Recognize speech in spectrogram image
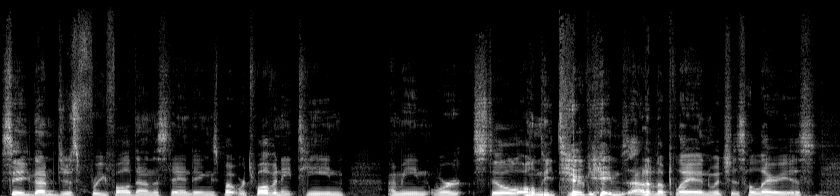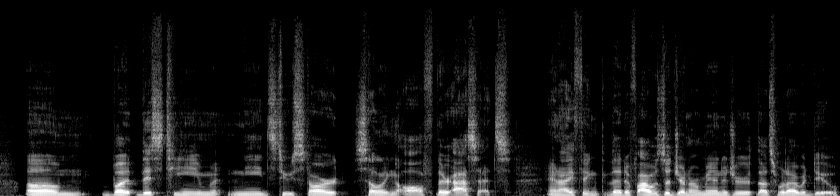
seeing them just free fall down the standings. But we're 12 and 18. I mean, we're still only two games out of the play in, which is hilarious. Um, but this team needs to start selling off their assets. And I think that if I was a general manager, that's what I would do.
